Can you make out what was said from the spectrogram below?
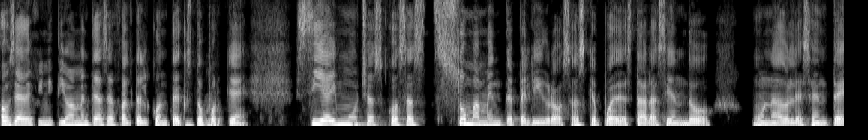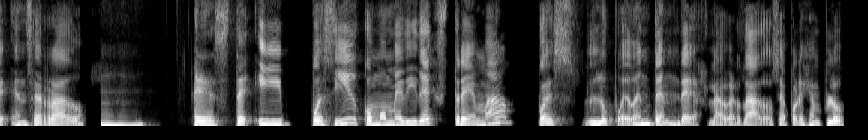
o sea, definitivamente hace falta el contexto porque sí hay muchas cosas sumamente peligrosas que puede estar haciendo un adolescente encerrado. Este, y pues sí, como medida extrema, pues lo puedo entender, la verdad. O sea, por ejemplo,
